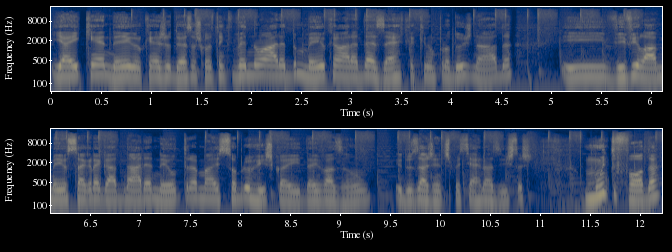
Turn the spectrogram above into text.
E aí quem é negro, quem é judeu, essas coisas tem que viver numa área do meio, que é uma área desértica que não produz nada e vive lá meio segregado na área neutra, mas sobre o risco aí da invasão e dos agentes especiais nazistas. Muito foda.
